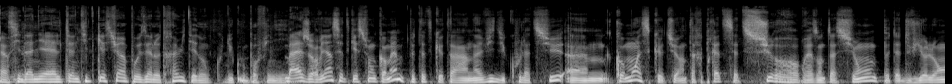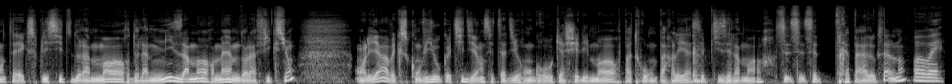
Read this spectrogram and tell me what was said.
Merci Daniel. Tu as une petite question à poser à notre invité, donc du coup pour finir. Bah, je reviens à cette question quand même. Peut-être que tu as un avis du coup là-dessus. Euh, comment est-ce que tu interprètes cette surreprésentation, peut-être violente et explicite, de la mort, de la mise à mort même dans la fiction? En lien avec ce qu'on vit au quotidien, c'est-à-dire en gros cacher les morts, pas trop en parler, aseptiser la mort. C'est- très paradoxal, non? Ouais, ouais.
